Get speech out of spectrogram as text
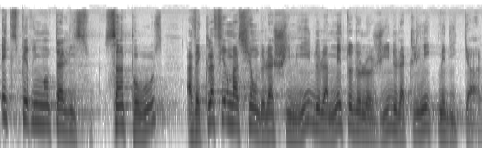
expérimentalisme s'impose avec l'affirmation de la chimie, de la méthodologie, de la clinique médicale.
